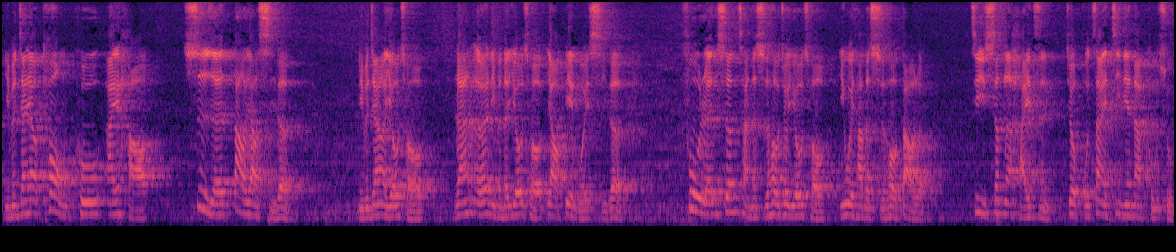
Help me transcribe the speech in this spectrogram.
你们将要痛哭哀嚎，世人倒要喜乐；你们将要忧愁，然而你们的忧愁要变为喜乐。妇人生产的时候就忧愁，因为她的时候到了；既生了孩子，就不再纪念那苦楚。”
